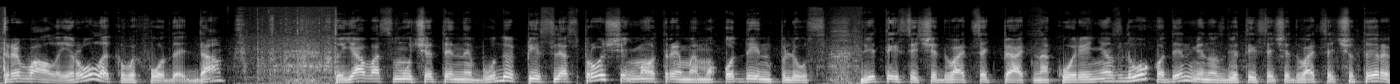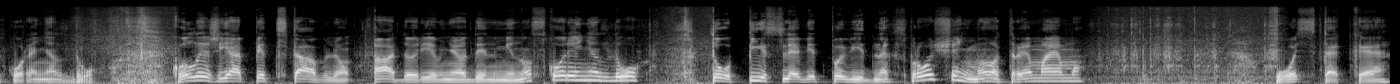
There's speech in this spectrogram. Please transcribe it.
тривалий ролик виходить, да, то я вас мучити не буду. Після спрощень ми отримаємо 1 плюс 2025 на коріння з 2, 1 мінус 2024 корення з 2. Коли ж я підставлю А дорівнює 1 мінус коріння з 2, то після відповідних спрощень ми отримаємо ось таке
